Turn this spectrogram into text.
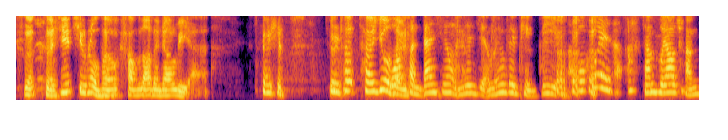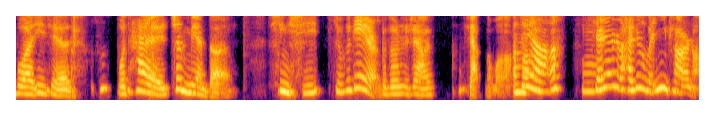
可可惜听众朋友看不到那张脸，但是就是他他又我很担心我们这节目又被屏蔽了。不会的，咱们不要传播一些不太正面的信息。有个电影不就是这样讲的吗？嗯对呀、前些日子还是个文艺片儿呢。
